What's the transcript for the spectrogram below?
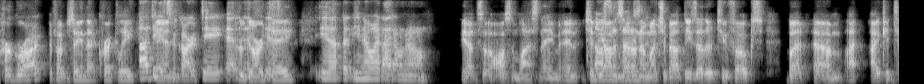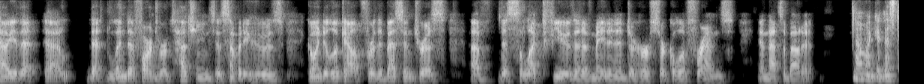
Hergart, if I'm saying that correctly. I think it's Hugarte. Hugarte. Yeah, but you know what? I don't know. Yeah, it's an awesome last name. And to be awesome honest, I don't know much about these other two folks, but um, I, I could tell you that uh, that Linda Farnsworth Hutchings is somebody who's going to look out for the best interests of the select few that have made it into her circle of friends, and that's about it. Oh my goodness!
